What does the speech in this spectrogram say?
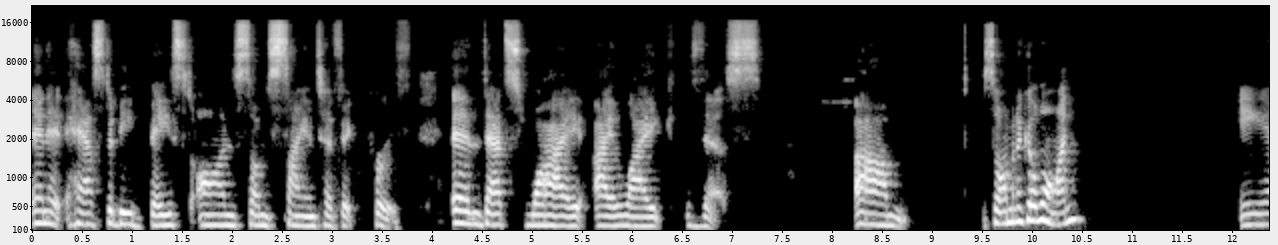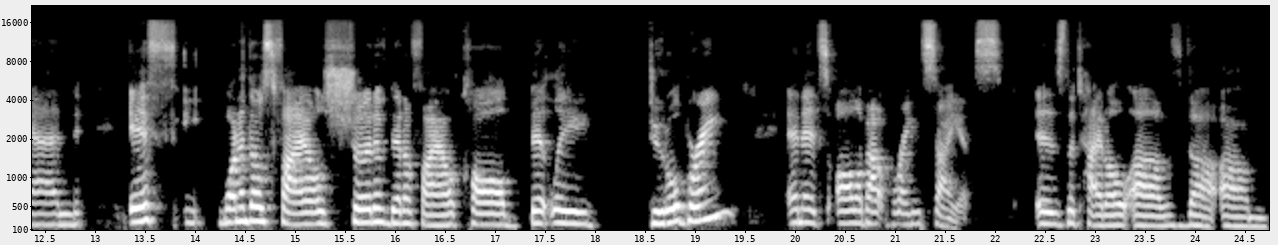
and it has to be based on some scientific proof. And that's why I like this. Um, so I'm going to go on. And if one of those files should have been a file called bit.ly doodle brain, and it's all about brain science, is the title of the um,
